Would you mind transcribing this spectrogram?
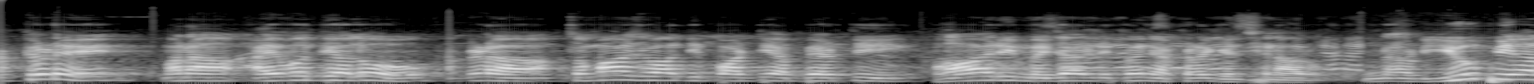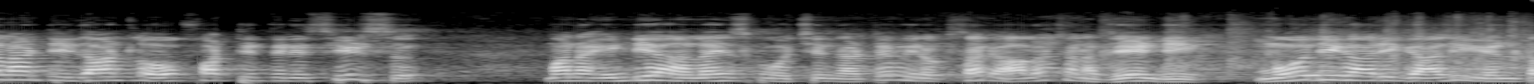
అక్కడే మన అయోధ్యలో అక్కడ సమాజ్వాదీ పార్టీ అభ్యర్థి భారీ మెజారిటీతో అక్కడ గెలిచినారు. యూపీ అలాంటి దాంట్లో ఫార్టీ త్రీ సీట్స్ మన ఇండియా అలయన్స్కు వచ్చిందంటే మీరు ఒకసారి ఆలోచన చేయండి. మోదీ గారి గాలి ఎంత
